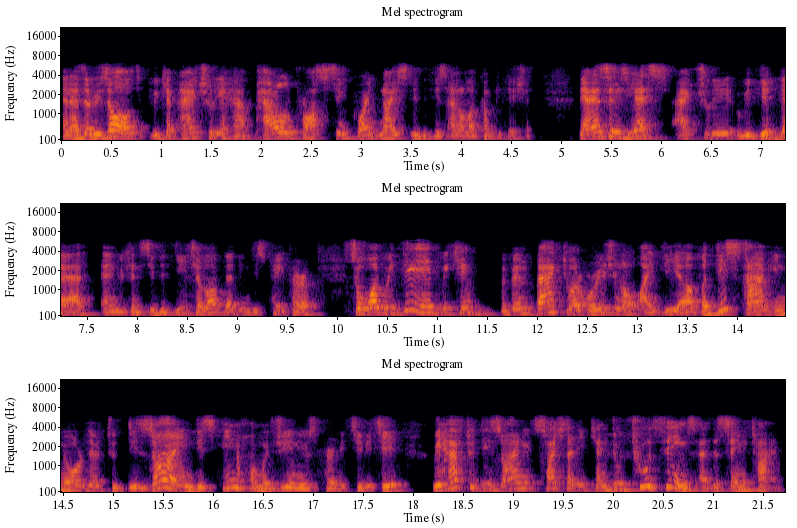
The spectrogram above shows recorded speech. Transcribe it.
And as a result, we can actually have parallel processing quite nicely with this analog computation. The answer is yes. Actually, we did that, and you can see the detail of that in this paper. So what we did, we came, we went back to our original idea, but this time in order to design this inhomogeneous permittivity, we have to design it such that it can do two things at the same time.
